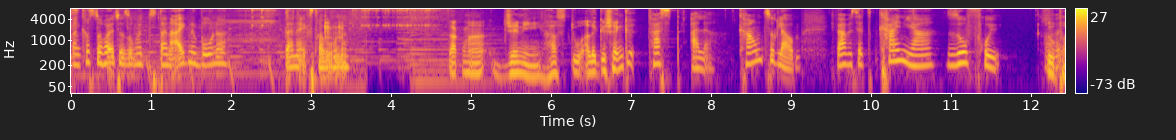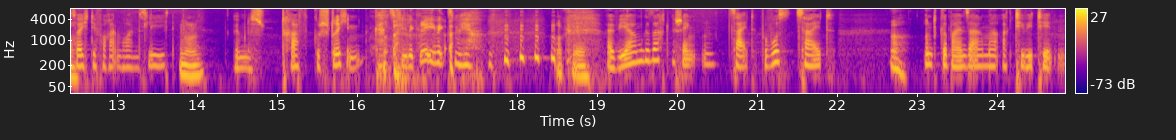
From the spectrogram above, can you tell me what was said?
Dann kriegst du heute somit deine eigene Bohne, deine extra Bohne. Sag mal, Jenny, hast du alle Geschenke? Fast alle. Kaum zu glauben. Ich war bis jetzt kein Jahr so früh. Super. Soll ich dir verraten, woran es liegt? Nein. Wir haben das straff gestrichen. Ganz viele kriegen nichts mehr. Okay. Weil wir haben gesagt, wir schenken Zeit, bewusst Zeit Ah, und gemeinsame Aktivitäten.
